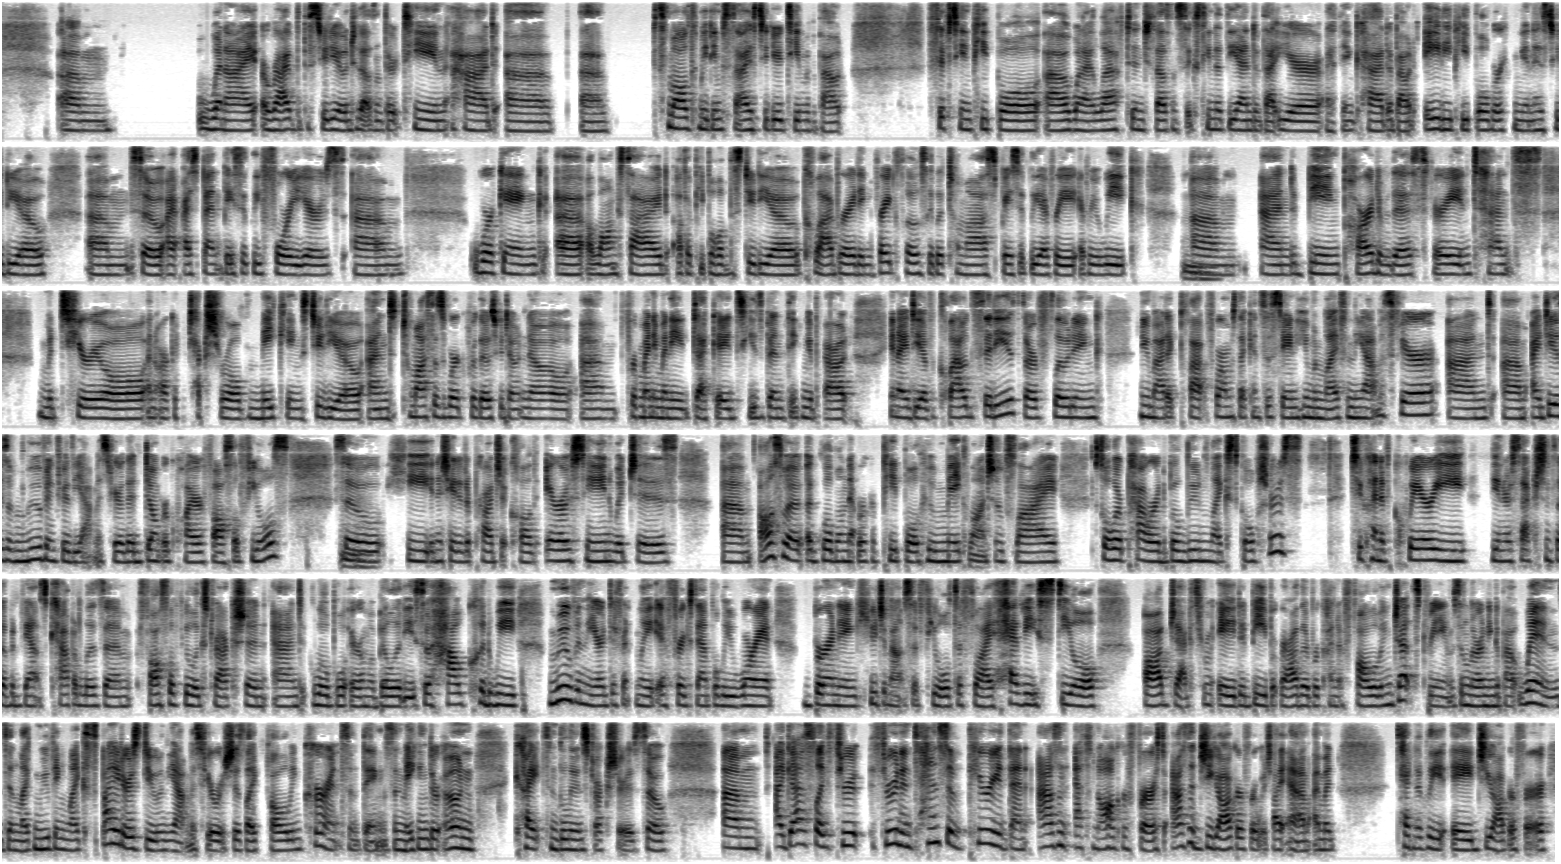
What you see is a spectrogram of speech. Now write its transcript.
um, when I arrived at the studio in 2013, had a, a small to medium sized studio team of about 15 people. Uh, when I left in 2016 at the end of that year, I think had about 80 people working in his studio. Um, so I, I, spent basically four years, um, working uh, alongside other people of the studio, collaborating very closely with Tomas basically every every week, mm. um, and being part of this very intense material and architectural making studio. And Tomas's work, for those who don't know, um, for many, many decades, he's been thinking about an idea of cloud cities or floating pneumatic platforms that can sustain human life in the atmosphere and um, ideas of moving through the atmosphere that don't require fossil fuels. So mm. he initiated a project called Aerocene, which is um, also a, a, global network of people who make, launch, and fly solar powered balloon like sculptures to kind of query the intersections of advanced capitalism, fossil fuel extraction, and global air mobility. So how could we move in the air differently if, for example, we weren't burning huge amounts of fuel to fly heavy steel objects from A to B, but rather we're kind of following jet streams and learning about winds and like moving like spiders do in the atmosphere, which is like following currents and things and making their own kites and balloon structures. So, um, I guess like through, through an intensive period then as an ethnographer, so as a geographer, which I am, I'm a technically a geographer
